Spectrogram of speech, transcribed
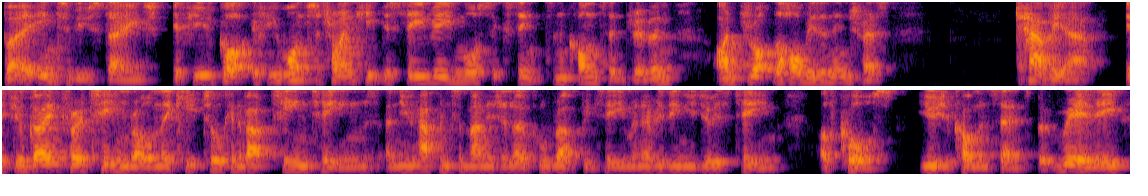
but at interview stage, if you've got, if you want to try and keep your CV more succinct and content driven, I'd drop the hobbies and interests caveat if you're going for a team role and they keep talking about team teams and you happen to manage a local rugby team and everything you do is team of course use your common sense. But really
